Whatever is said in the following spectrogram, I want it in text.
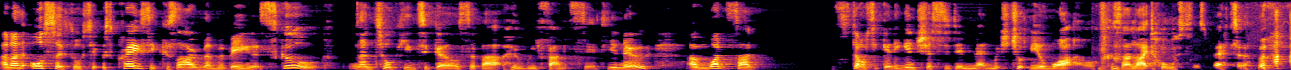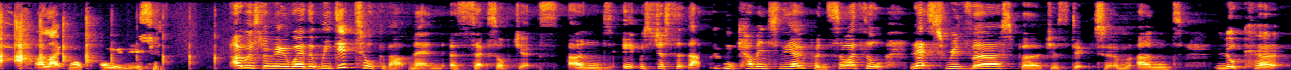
And I also thought it was crazy because I remember being at school and talking to girls about who we fancied, you know. And once I'd started getting interested in men, which took me a while because I liked horses better. I like my ponies. I was very aware that we did talk about men as sex objects, and it was just that that couldn't come into the open. So I thought, let's reverse Berger's dictum and look at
